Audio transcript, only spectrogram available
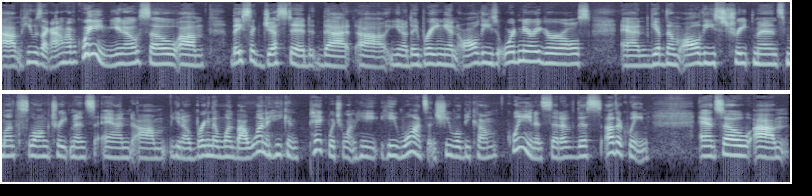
um, he was like, I don't have a queen, you know? So um, they suggested that, uh, you know, they bring in all these ordinary girls and give them all these treatments, months long treatments, and, um, you know, bring them one by one, and he can pick which one he, he wants, and she will become queen instead of this other queen. And so, um,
